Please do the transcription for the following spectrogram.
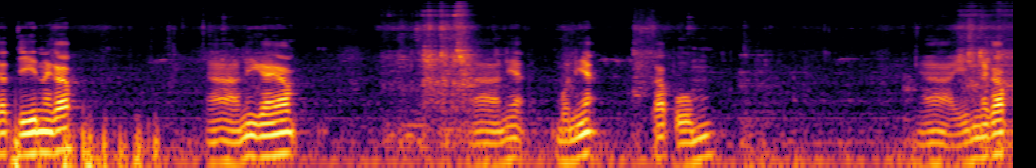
ชัดเจนนะครับอ่านี่ไงครับอ่าเนี่ยบนเนี้ยครับผมอ่าเห็นนะครับ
